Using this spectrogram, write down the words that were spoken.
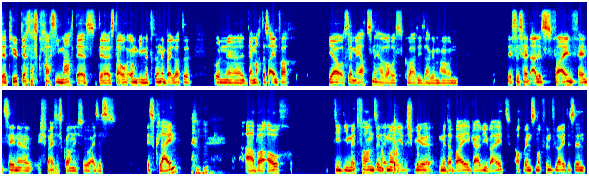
der Typ, der das quasi macht, der ist, der ist da auch irgendwie mit drinne bei Lotte und äh, der macht das einfach ja aus seinem Herzen heraus quasi, sage ich mal. Und es ist halt alles Verein, Fanszene, ich weiß es gar nicht so. Also es ist klein, mhm. aber auch die, die mitfahren, sind immer jedes Spiel mit dabei, egal wie weit, auch wenn es nur fünf Leute sind.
